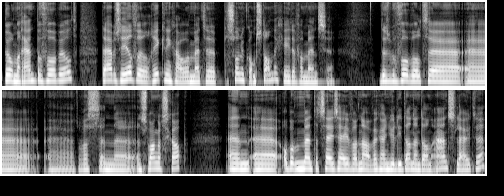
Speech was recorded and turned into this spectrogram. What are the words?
Purmerend bijvoorbeeld, daar hebben ze heel veel rekening gehouden met de persoonlijke omstandigheden van mensen. Dus bijvoorbeeld, uh, uh, er was een, een zwangerschap. En op het moment dat zij zei van nou, we gaan jullie dan en dan aansluiten.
